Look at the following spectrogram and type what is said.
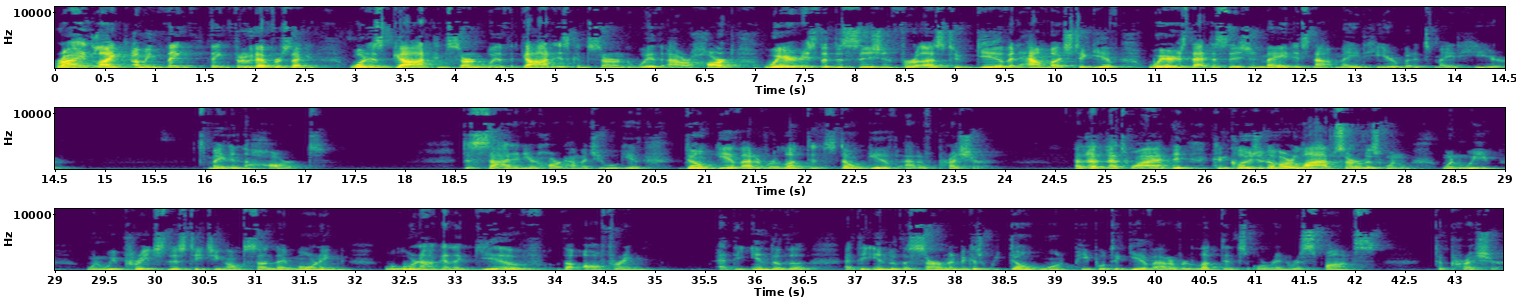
Right? Like, I mean, think, think through that for a second. What is God concerned with? God is concerned with our heart. Where is the decision for us to give and how much to give? Where is that decision made? It's not made here, but it's made here. It's made in the heart. Decide in your heart how much you will give. Don't give out of reluctance. Don't give out of pressure. That's why at the conclusion of our live service, when, when, we, when we preach this teaching on Sunday morning, we're not going to give the offering at the end of the at the end of the sermon because we don't want people to give out of reluctance or in response to pressure.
